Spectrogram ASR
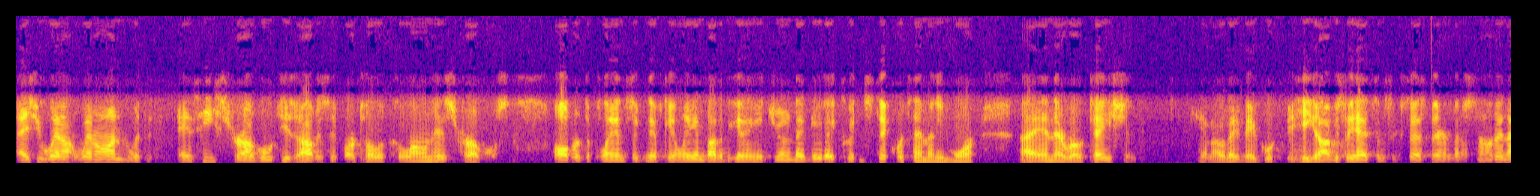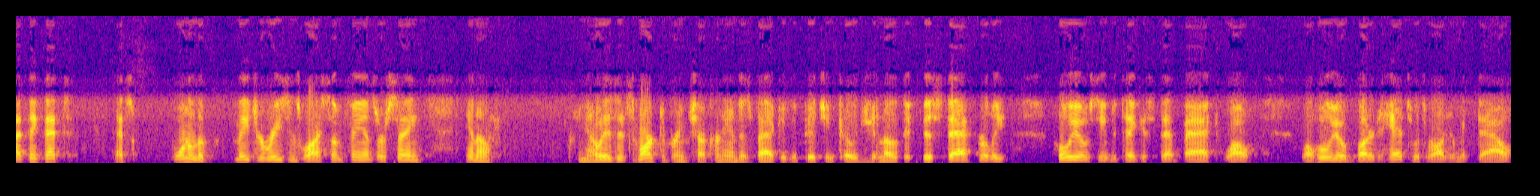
as you went on, went on with as he struggled, he's obviously Bartolo Colon, his struggles altered the plan significantly, and by the beginning of June, they knew they couldn't stick with him anymore in their rotation. You know, they they he obviously had some success there in Minnesota, and I think that's that's one of the major reasons why some fans are saying, you know, you know, is it smart to bring Chuck Hernandez back as a pitching coach? You know, this staff really, Julio seemed to take a step back while while Julio butted heads with Roger McDowell.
